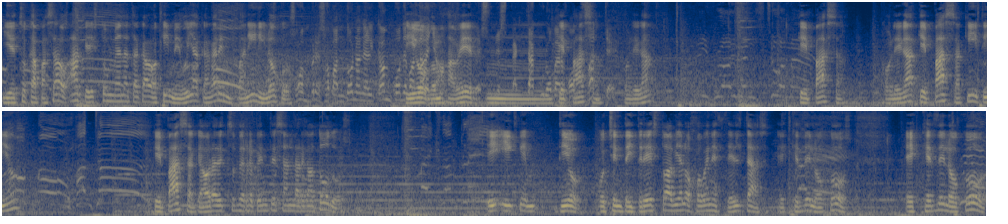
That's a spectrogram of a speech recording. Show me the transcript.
¿Y esto qué ha pasado? Ah, que estos me han atacado aquí. Me voy a cagar en panini, loco. Los hombres abandonan el campo de Tío, batalla. vamos a ver. Es mm, ¿Qué pasa, colega? ¿Qué pasa? Colega, ¿qué pasa aquí, tío? ¿Qué pasa? Que ahora de estos de repente se han largado todos. Y, y que, tío, 83 todavía los jóvenes celtas. Es que es de locos. Es que es de locos.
